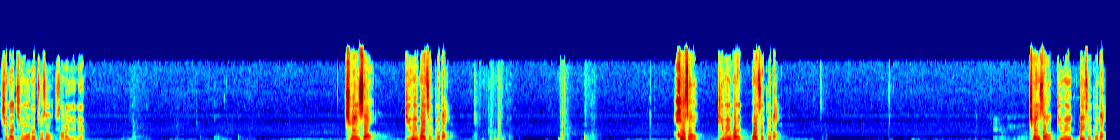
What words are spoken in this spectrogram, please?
现在请我的助手上来演练，前手低位外侧格挡。后手低位外外侧格挡，前手低位内侧格挡，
